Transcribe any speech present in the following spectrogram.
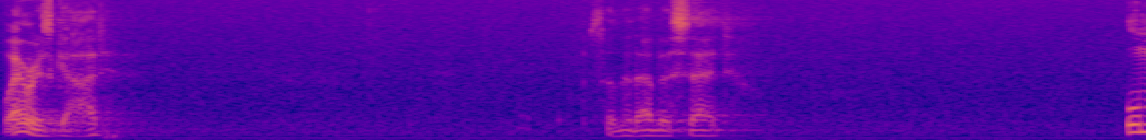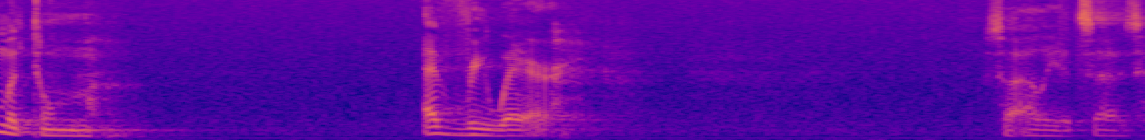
Where is God? So the Rebbe said, Umatum, everywhere. So Elliot says,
